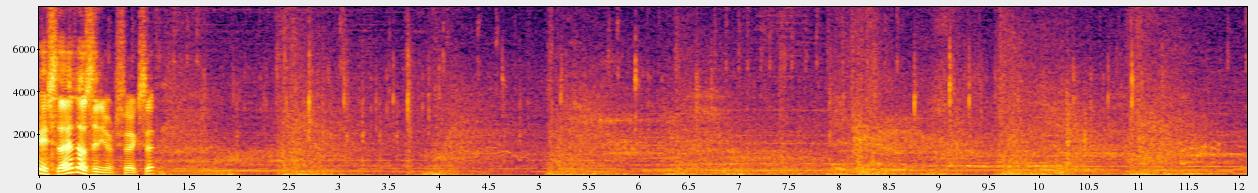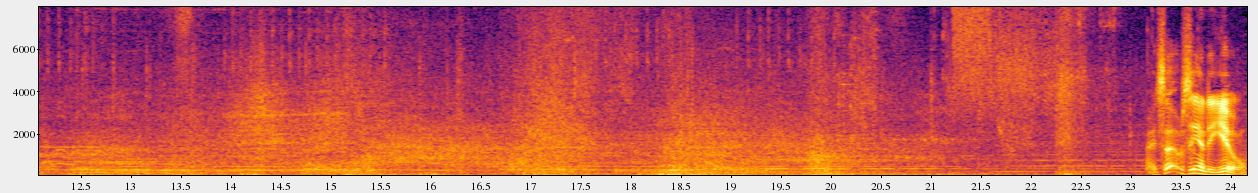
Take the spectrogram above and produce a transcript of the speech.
Okay, so that doesn't even fix it. Alright, so that was the end of you.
